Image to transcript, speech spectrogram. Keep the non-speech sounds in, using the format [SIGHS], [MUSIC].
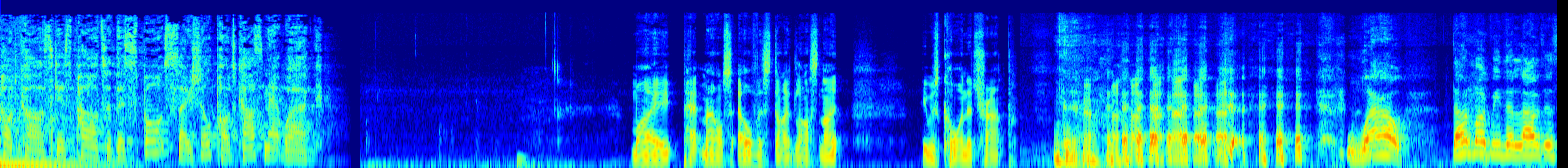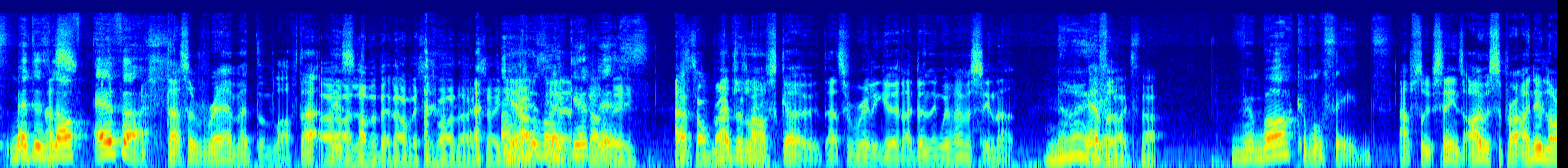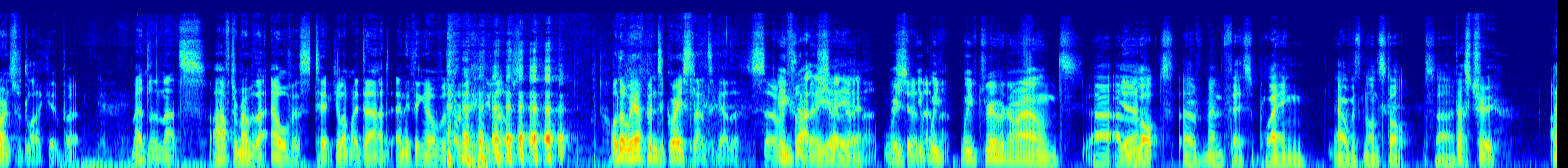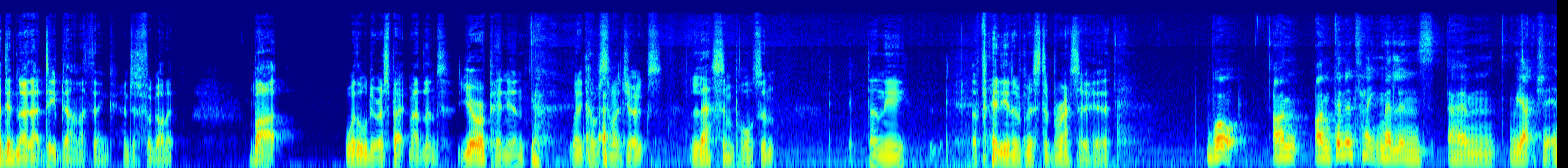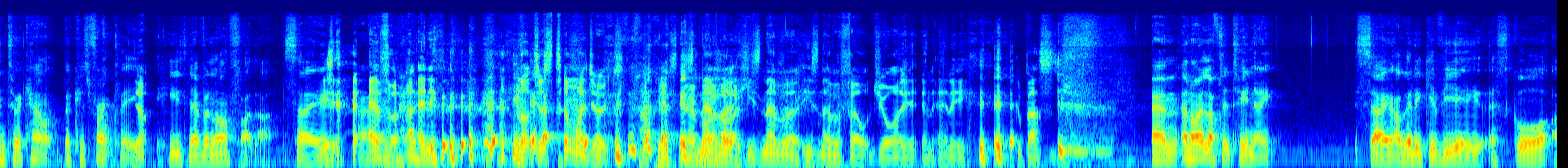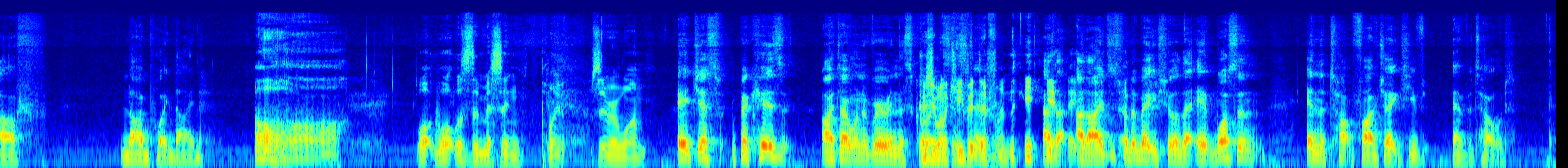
podcast is part of the Sports Social Podcast Network. My pet mouse Elvis died last night. He was caught in a trap. [LAUGHS] Wow, that might be the loudest Meadows That's- laugh ever. That's a rare Medland laugh. That Oh, is I love a bit of Elvis as well, though. So [LAUGHS] Oh yeah, my yeah, it does me. goodness. That's on brand for Medland me. laughs go. That's really good. I don't think we've ever seen that. No, I Ever. liked that. Remarkable scenes. Absolute scenes. I was surprised. I knew Lawrence would like it, but Medland, that's. I have to remember that Elvis tick. You're like my dad. Anything Elvis related, he loves. [LAUGHS] Although we have been to Graceland together, so I feel like I Exactly. Yeah, yeah. that. I We've, should have we've, that. we've driven around uh, a Yeah. lot of Memphis playing Elvis non-stop. So That's true. I did know that deep down. I think I just forgot it. But with all due respect, Medland, your opinion when it comes to my jokes less important than the opinion of Mr. Barretto here. Well, I'm I'm going to take Medland's um, reaction into account because, frankly, Yeah. he's never laughed like that. So um, [LAUGHS] Ever at anything, [LAUGHS] [LAUGHS] not just to my jokes. happiest day He's of my never, life. he's never, he's never felt joy in any capacity. Um, and I loved it too, Nate. So I'm going to give you a score of nine point nine. Oh, what what was the missing point zero one? It just because I don't want to ruin the score 'Cause you wanna keep it different. [LAUGHS] and, Yeah, and I yeah. just want to make sure that it wasn't in the top five jokes you've ever told.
